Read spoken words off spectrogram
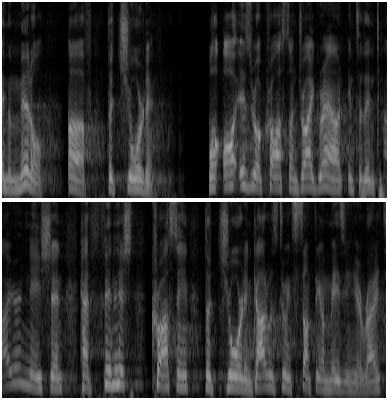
in the middle of the Jordan. While all Israel crossed on dry ground into the entire nation had finished crossing the Jordan. God was doing something amazing here, right?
